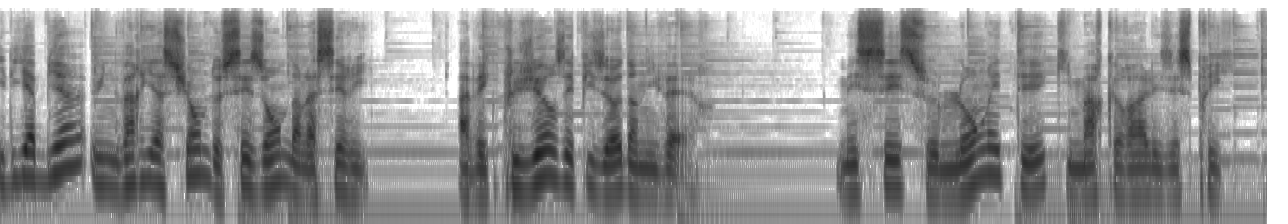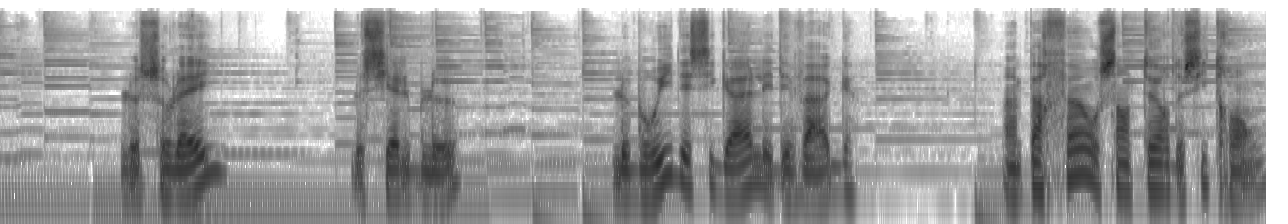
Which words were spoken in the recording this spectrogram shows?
il y a bien une variation de saison dans la série, avec plusieurs épisodes en hiver. Mais c'est ce long été qui marquera les esprits. Le soleil, le ciel bleu, le bruit des cigales et des vagues, un parfum aux senteurs de citron,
